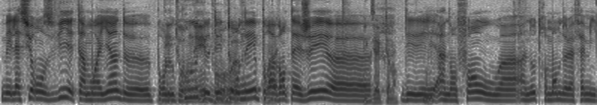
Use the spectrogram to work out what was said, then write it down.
Mais l'assurance vie est un moyen de, pour le coup, de détourner pour avantager euh, des, mm. un enfant ou un, autre membre de la famille.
